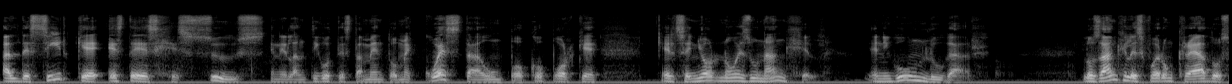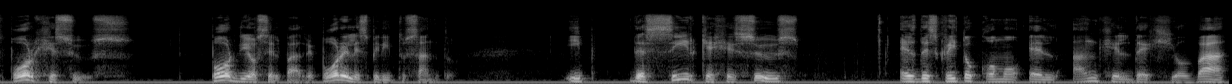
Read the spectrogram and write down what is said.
al decir que este es Jesús en el Antiguo Testamento, me cuesta un poco porque el Señor no es un ángel en ningún lugar. Los ángeles fueron creados por Jesús, por Dios el Padre, por el Espíritu Santo. Y decir que Jesús es descrito como el ángel de Jehová.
